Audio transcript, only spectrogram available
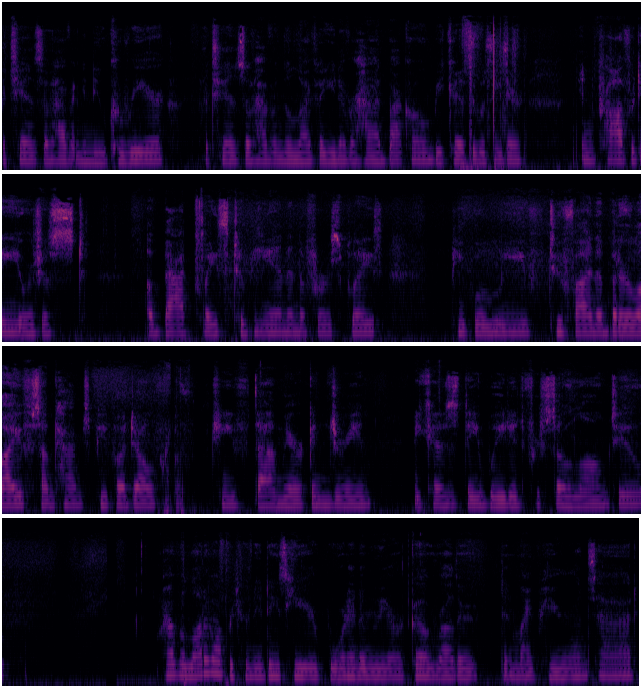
a chance of having a new career, a chance of having a life that you never had back home because it was either in poverty or just a bad place to be in in the first place. People leave to find a better life. Sometimes people don't achieve the American dream because they waited for so long to. I have a lot of opportunities here born in America rather than my parents had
